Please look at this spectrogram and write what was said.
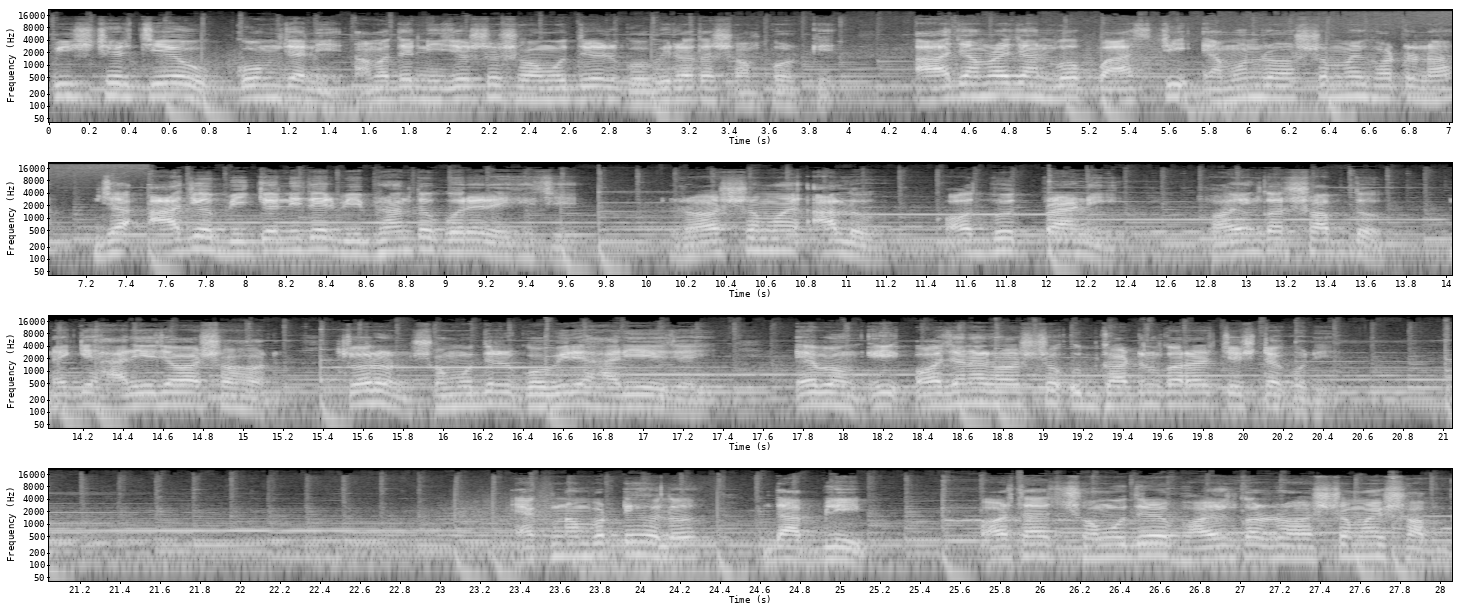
পৃষ্ঠের চেয়েও কম জানি আমাদের নিজস্ব সমুদ্রের গভীরতা সম্পর্কে। আজ আমরা জানব পাঁচটি এমন রহস্যময় ঘটনা যা আজও বিজ্ঞানীদের বিভ্রান্ত করে রেখেছে। রহস্যময় আলো, অদ্ভুত প্রাণী, ভয়ঙ্কর শব্দ, নাকি হারিয়ে যাওয়া শহর। চলুন সমুদ্রের গভীরে হারিয়ে যাই। এবং এই অজানা রহস্য উদ্ঘাটন করার চেষ্টা করি। এক নম্বরটি হলো দ্য ব্লিপ, অর্থাৎ সমুদ্রের ভয়ঙ্কর রহস্যময় শব্দ।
